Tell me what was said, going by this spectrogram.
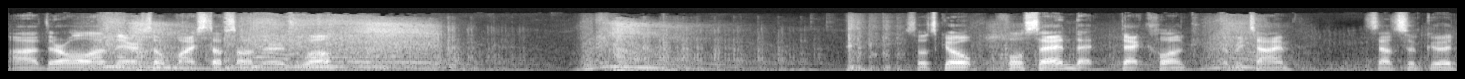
Uh, they're all on there. Some of my stuff's on there as well. So let's go full send. That that clunk every time. Sounds so good.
